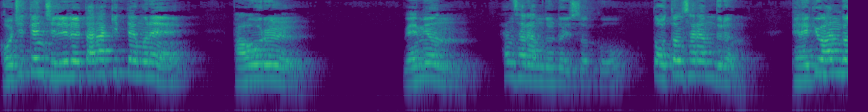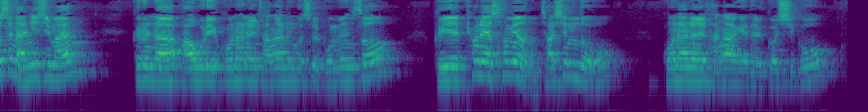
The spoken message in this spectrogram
거짓된 진리를 따랐기 때문에 바울을 외면한 사람들도 있었고 또 어떤 사람들은 배교한 것은 아니지만 그러나 바울이 고난을 당하는 것을 보면서 그의 편에 서면 자신도 고난을 당하게 될 것이고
